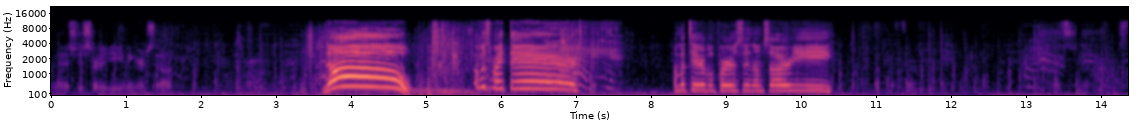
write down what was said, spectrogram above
And then she started eating herself. No! I was right there. I'm a terrible person. I'm sorry. What the fuck? What's she not noticing?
